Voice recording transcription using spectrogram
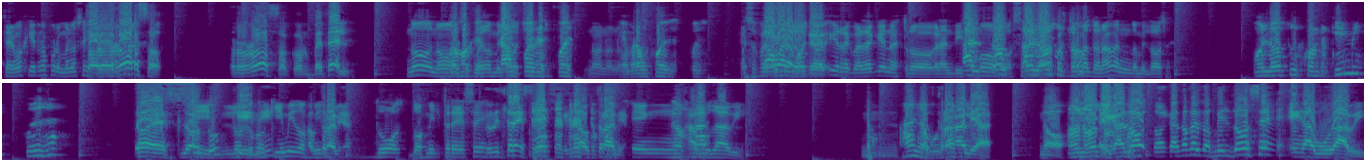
tenemos que irnos por lo menos seis. Toro años. Rosso. Toro Rosso con Betel. No, no, no, eso porque fue Brown 2008. fue después. No, no, Que no. Brown fue después. Eso fue No, en bueno, 2008 porque- y recuerda que nuestro grandísimo no, Salvador Pastor ¿no? Maldonado en 2012. ¿Fue Lotus contra Kimi? ¿Puede ser? No, es Lotus, sí, Lotus con Kimi 2000 Australia. dos- 2013 2013, 13, en 13, Australia. en No, Abu Dhabi. Ah, en. Australia. No, No, no, él yo- ganó, no, ganó en el 2012 en Abu Dhabi.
